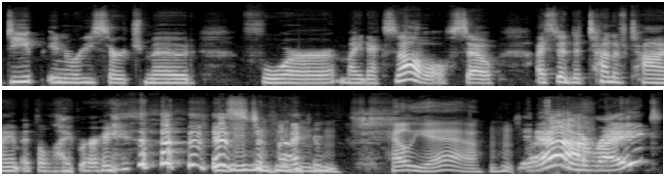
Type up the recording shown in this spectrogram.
deep in research mode for my next novel. So I spend a ton of time at the library this time. Hell yeah. yeah, right?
